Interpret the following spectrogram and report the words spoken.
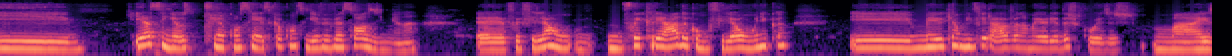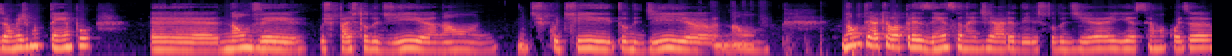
E, e assim, eu tinha consciência que eu conseguia viver sozinha, né? É, fui filha un... fui criada como filha única e meio que eu me virava na maioria das coisas. Mas ao mesmo tempo, é, não ver os pais todo dia, não discutir todo dia, não não ter aquela presença né, diária deles todo dia ia ser uma coisa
